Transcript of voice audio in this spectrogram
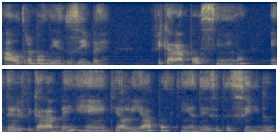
a outra bandinha do zíper, ficará por cima, então ele ficará bem rente ali a pontinha desse tecido.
